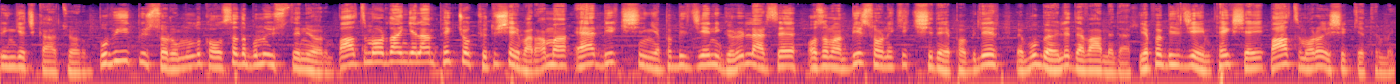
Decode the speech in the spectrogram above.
ringe çıkartıyorum. Bu büyük bir sorumluluk olsa da bunu üstleniyorum. Baltimore'dan gelen pek çok kötü şey var ama eğer bir kişinin yapabileceğini görürlerse o zaman bir sonraki kişi de yapabilir ve bu böyle devam eder. Yapabileceğim tek şey Baltimore'a ışık getirmek.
